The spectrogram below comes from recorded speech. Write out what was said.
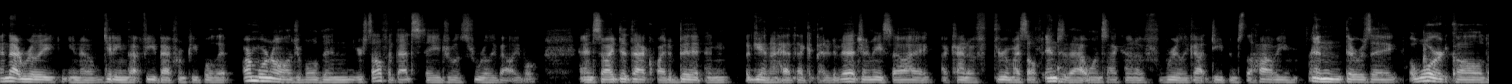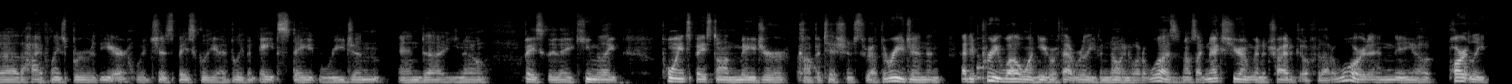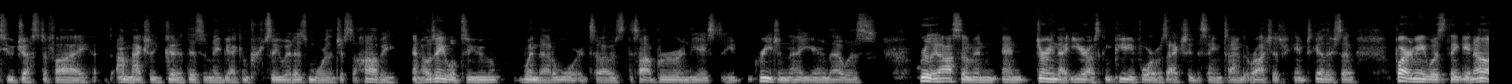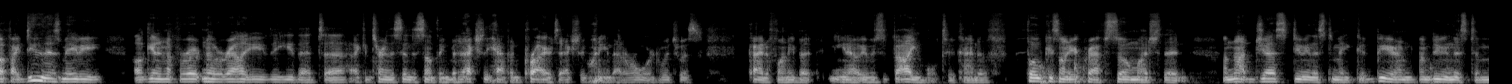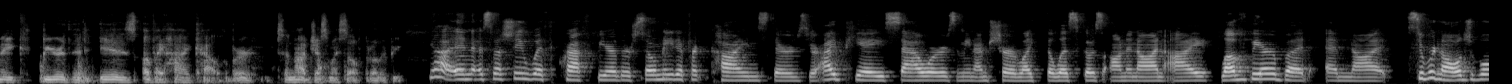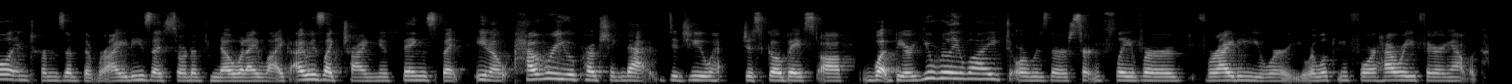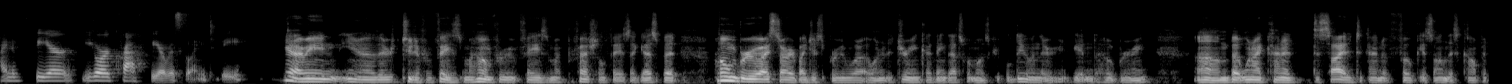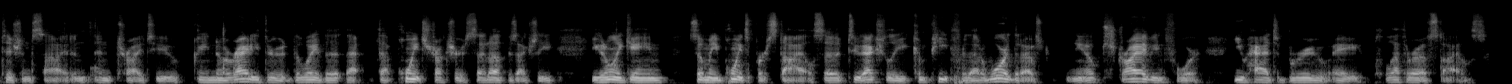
and that really you know getting that feedback from people that are more knowledgeable than yourself at that stage was really valuable. And so i did that quite a bit and again i had that competitive edge in me so i i kind of threw myself into that once i kind of really got deep into the hobby. And there was a award called uh, the high plains brewer of the year which is basically i believe an eight state region. And uh, you know basically they accumulate points based on major competitions throughout the region. And I did pretty well one year without really even knowing what it was. And I was like, next year I'm going to try to go for that award. And, you know, partly to justify I'm actually good at this and maybe I can pursue it as more than just a hobby. And I was able to win that award. So I was the top brewer in the state region that year. And that was really awesome. And, and during that year I was competing for, it was actually the same time that Rochester came together. So part of me was thinking, oh, if I do this, maybe I'll get enough notoriety that uh, I can turn this into something. But it actually happened prior to actually winning that award, which was kind of funny. But you know, it was valuable to kind of focus on your craft so much that I'm not just doing this to make good beer. I'm, I'm doing this to make beer that is of a high caliber to not just myself, but other people. Yeah. And especially with craft beer, there's so many different kinds. There's your IPA, sours. I mean, I'm sure like the list goes on and on. I love beer, but am not super knowledgeable in terms of the varieties. I sort of know what I like. I always like trying new things, but you know, how were you approaching that? Did you just go based off what beer you really liked or was there a certain flavor variety you were you were looking for? How were you figuring out what kind of beer your craft beer was going to be? Yeah, I mean, you know, there's two different phases: my home brew phase and my professional phase, I guess. But homebrew, I started by just brewing what I wanted to drink. I think that's what most people do when they're getting into home brewing. Um, but when I kind of decided to kind of focus on this competition side and, and try to gain notoriety through it, the way that, that that point structure is set up is actually you can only gain so many points per style. So to actually compete for that award that I was, you know, striving for, you had to brew a plethora of styles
